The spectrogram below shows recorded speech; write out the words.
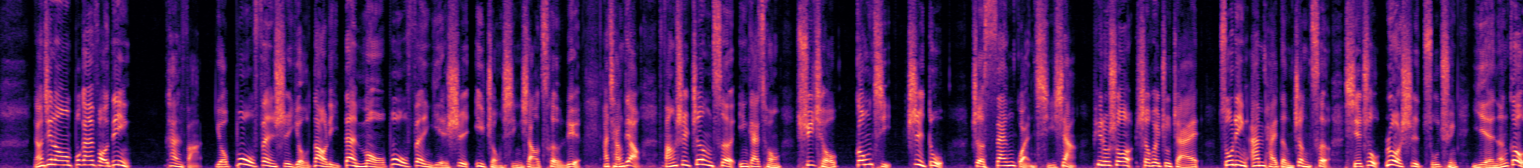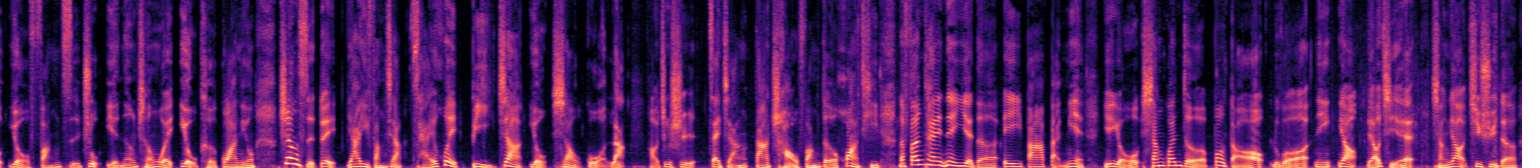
杨金龙不敢否定看法，有部分是有道理，但某部分也是一种行销策略。他强调，房市政策应该从需求、供给、制度。这三管齐下。譬如说，社会住宅。租赁安排等政策，协助弱势族群也能够有房子住，也能成为有壳瓜牛，这样子对压抑房价才会比较有效果啦。好，这个是在讲打炒房的话题。那翻开内页的 A 八版面也有相关的报道。如果您要了解，想要继续的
